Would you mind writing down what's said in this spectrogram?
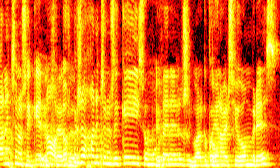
han hecho no sé qué, no, Exacto. dos personas que han hecho no sé qué y son mujeres, igual que podían Com- haber sido hombres.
